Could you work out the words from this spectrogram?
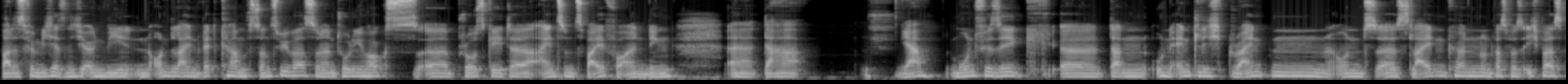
war das für mich jetzt nicht irgendwie ein Online-Wettkampf, sonst wie was, sondern Tony Hawks äh, Pro Skater 1 und 2 vor allen Dingen. Äh, da ja, Mondphysik, äh, dann unendlich grinden und äh, sliden können und was weiß ich was,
